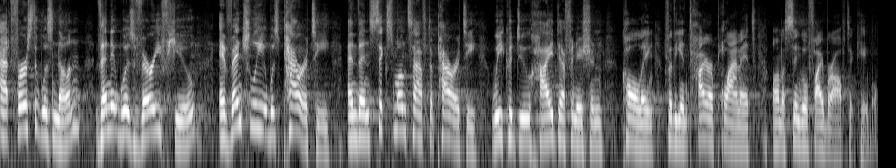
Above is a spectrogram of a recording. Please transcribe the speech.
At first it was none, then it was very few, eventually it was parity, and then six months after parity, we could do high definition calling for the entire planet on a single fiber optic cable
